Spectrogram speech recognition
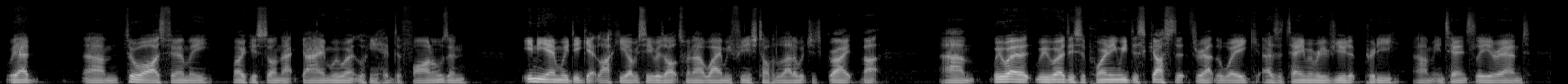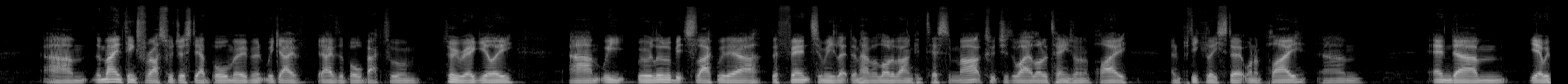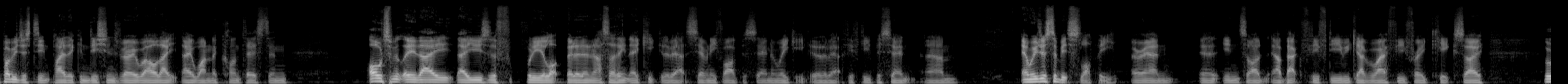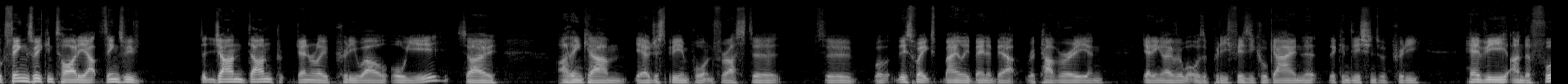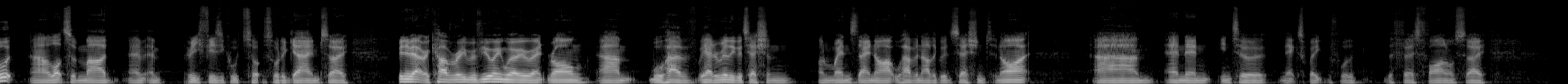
we had um, two eyes firmly focused on that game. We weren't looking ahead to finals, and in the end, we did get lucky. Obviously, results went our way, and we finished top of the ladder, which is great. But um, we were we were disappointing. We discussed it throughout the week as a team and reviewed it pretty um, intensely. Around um, the main things for us were just our ball movement. We gave gave the ball back to them too regularly. Um, we, we were a little bit slack with our defence and we let them have a lot of uncontested marks, which is the way a lot of teams want to play, and particularly Sturt want to play. Um, and um, yeah, we probably just didn't play the conditions very well. They they won the contest and ultimately they they used the footy a lot better than us. I think they kicked it about seventy five percent, and we kicked it at about fifty percent. Um, and we're just a bit sloppy around uh, inside our back fifty. We gave away a few free kicks. So, look, things we can tidy up. Things we've done done generally pretty well all year. So, I think um, yeah, it'll just be important for us to to well, this week's mainly been about recovery and getting over what was a pretty physical game. That the conditions were pretty heavy underfoot, uh, lots of mud and, and pretty physical sort of game. So, been about recovery, reviewing where we went wrong. Um, we'll have we had a really good session on Wednesday night. We'll have another good session tonight, um, and then into next week before the, the first final. So,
